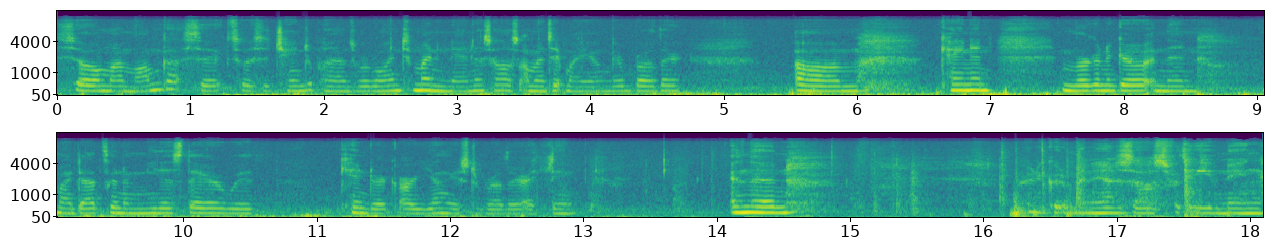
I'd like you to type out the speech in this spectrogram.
So my mom got sick, so it's a change of plans. We're going to my nana's house. I'm gonna take my younger brother, um, Kanan, and we're gonna go. And then my dad's gonna meet us there with Kendrick, our youngest brother, I think. And then we're gonna go to my nana's house for the evening.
